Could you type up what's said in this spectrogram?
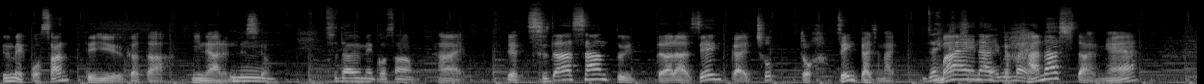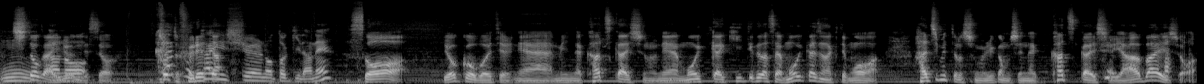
梅子さんっていう方になるんですよ。うん。津田梅子さん。はい、で津田さんと言ったら前回ちょっと前回じゃない前前なんか話したね、人がいるんですよ。ちょっと触れた。勝海舟の時だね。そう。よく覚えてるね。みんな勝海舟のねもう一回聞いてください。もう一回じゃなくても初めての人もいるかもしれないけど勝海舟 やばいでしょ。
